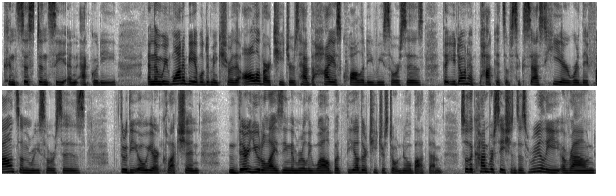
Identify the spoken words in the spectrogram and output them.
consistency and equity. And then we want to be able to make sure that all of our teachers have the highest quality resources, that you don't have pockets of success here where they found some resources through the OER collection. They're utilizing them really well, but the other teachers don't know about them. So the conversations is really around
